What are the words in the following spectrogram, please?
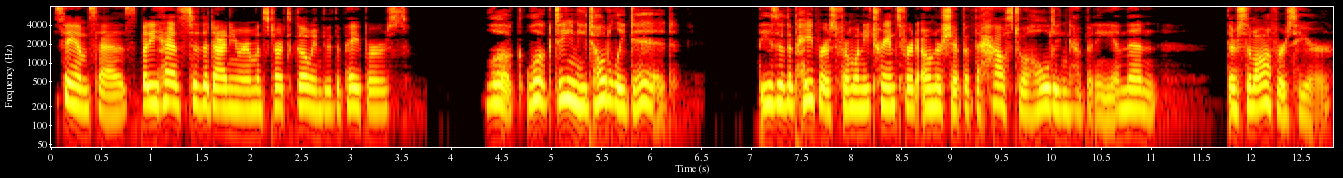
Sam says, but he heads to the dining room and starts going through the papers. Look, look, Dean, he totally did. These are the papers from when he transferred ownership of the house to a holding company, and then there's some offers here.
